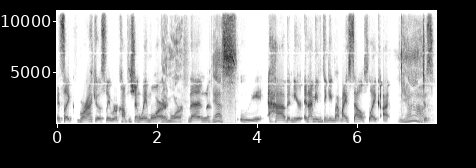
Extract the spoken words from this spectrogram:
It's like miraculously we're accomplishing way more, way more than yes we have in year. And I mean even thinking about myself, like I yeah, just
